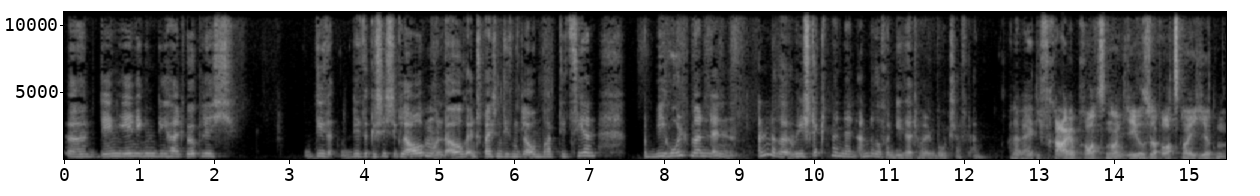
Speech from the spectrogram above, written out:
äh, denjenigen, die halt wirklich diese, diese Geschichte glauben und auch entsprechend diesen Glauben praktizieren. Und wie holt man denn andere, wie steckt man denn andere von dieser tollen Botschaft an? Da wäre die Frage, braucht es einen neuen Jesus oder braucht es neue Hirten?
